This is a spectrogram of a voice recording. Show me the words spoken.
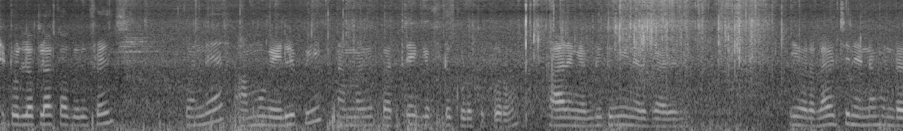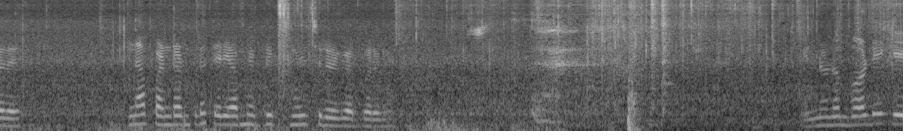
டுவெல் ஓ கிளாக் ஆகுது ஃப்ரெண்ட்ஸ் இப்போ வந்து அம்மாவை எழுப்பி நம்ம பர்த்டே gift கொடுக்க போகிறோம் பாருங்கள் எப்படி தூங்கின்னு இருக்காருன்னு இவரெல்லாம் வச்சு என்ன பண்ணுறது என்ன பண்ணுறேன்னு கூட தெரியாமல் எப்படி முழிச்சிட்டு இருக்கார் பாருங்க. என்னோட பர்த்டேக்கு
